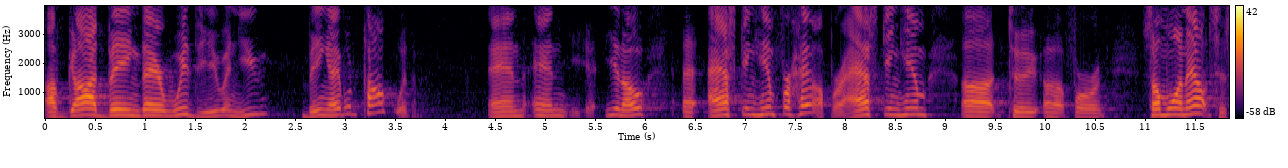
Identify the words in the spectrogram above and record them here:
of God being there with you and you being able to talk with Him. And, and you know, asking Him for help or asking Him uh, to, uh, for someone else's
